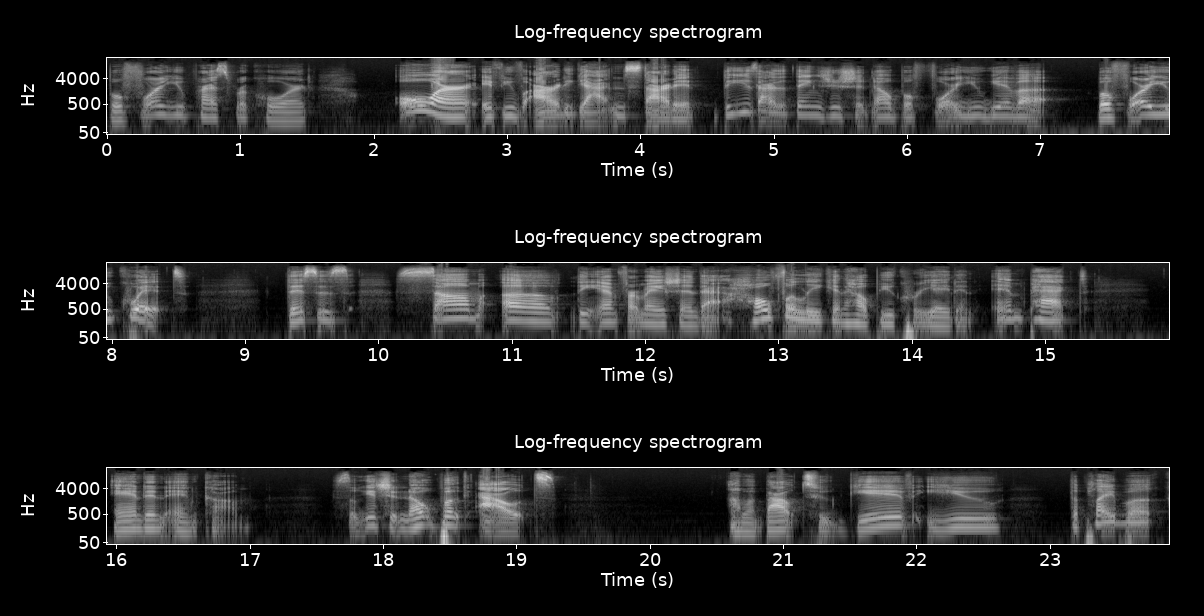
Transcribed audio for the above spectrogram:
before you press record, or if you've already gotten started, these are the things you should know before you give up, before you quit. This is some of the information that hopefully can help you create an impact and an income. So get your notebook out. I'm about to give you the playbook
